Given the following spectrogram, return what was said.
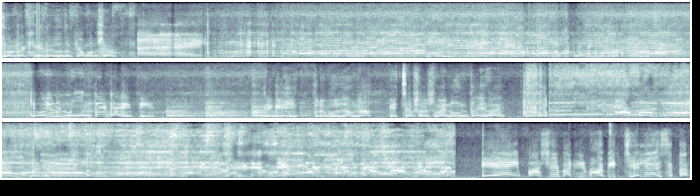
জলটা খেয়ে দেখো তো কেমন স্বাদ? নোনতা টাইপের দেখলি? তোরে বললাম না পেচ্ছাপ সবসময় নোনতাই হয়। পাশের বাড়ির ভাবির ছেলে হয়েছে তার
